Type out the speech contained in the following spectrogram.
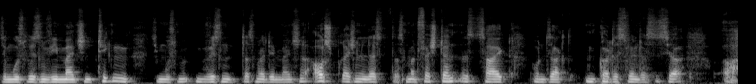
sie muss wissen, wie Menschen ticken, sie muss wissen, dass man den Menschen aussprechen lässt, dass man Verständnis zeigt und sagt, um Gottes Willen, das ist ja, oh,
